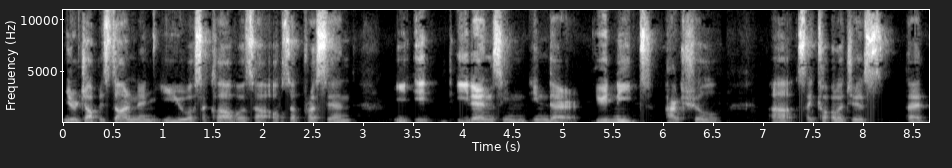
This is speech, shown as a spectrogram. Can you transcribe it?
your job is done, and you as a club, as a, as a president, it, it ends in in there. You need actual uh, psychologists that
